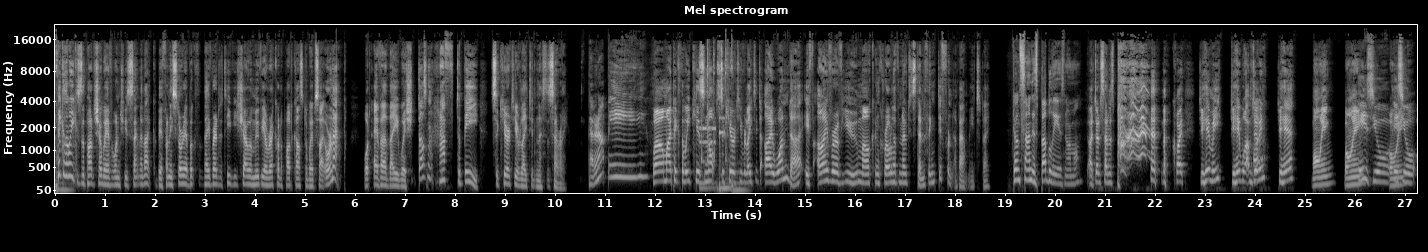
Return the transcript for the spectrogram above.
Pick of the Week is the part of the show where everyone chooses something they like. Could be a funny story, a book that they've read, a TV show, a movie, a record, a podcast, a website, or an app. Whatever they wish. It doesn't have to be security related necessarily. Better not be. Well, my pick of the week is not security related. I wonder if either of you, Mark and Carole, have noticed anything different about me today. Don't sound as bubbly as normal. I don't sound as not quite. Do you hear me? Do you hear what I'm doing? Do you hear? Boing, boing. Is your Boing. is your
